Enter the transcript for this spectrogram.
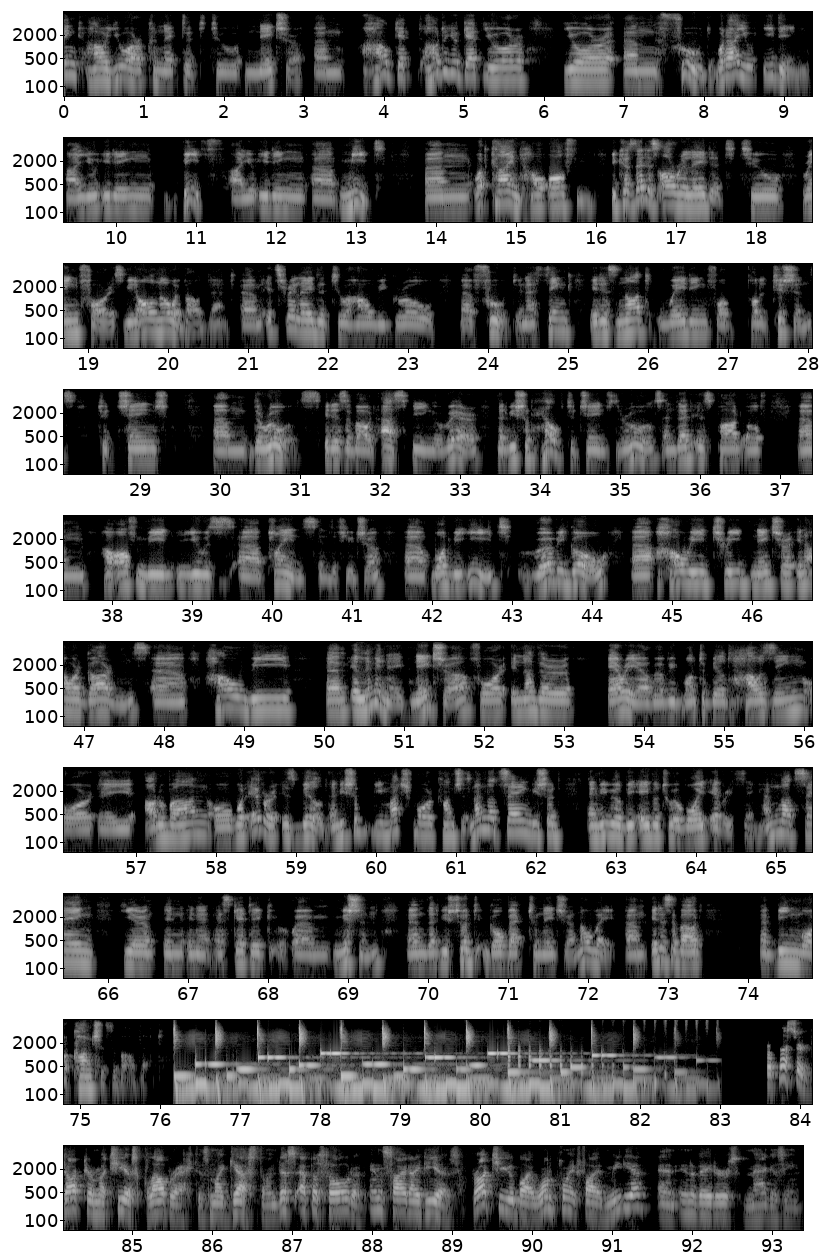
think how you are connected to nature. Um, how get how do you get your your um, food? What are you eating? Are you eating beef? Are you eating uh, meat? Um, what kind? How often? Because that is all related to rainforest. We all know about that. Um, it's related to how we grow uh, food. And I think it is not waiting for politicians to change um, the rules. It is about us being aware that we should help to change the rules. And that is part of um, how often we use uh, planes in the future, uh, what we eat, where we go, uh, how we treat nature in our gardens, uh, how we um, eliminate nature for another area where we want to build housing or a autobahn or whatever is built and we should be much more conscious. And i'm not saying we should and we will be able to avoid everything. I'm not saying here in, in an ascetic um, mission um, that we should go back to nature. No way. Um, it is about uh, being more conscious about that. Professor Dr. Matthias Glaubrecht is my guest on this episode of Inside Ideas, brought to you by 1.5 Media and Innovators Magazine.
